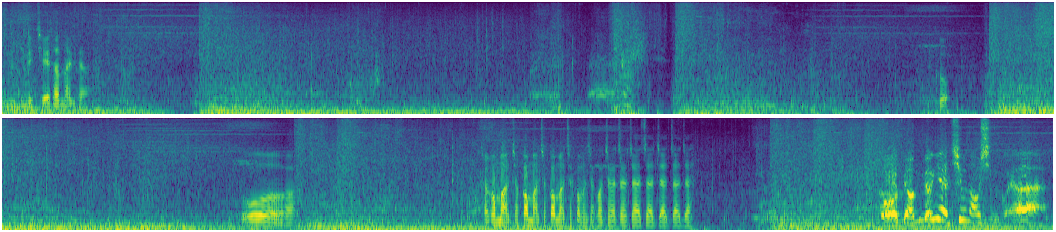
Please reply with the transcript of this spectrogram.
오늘 니네 제산 날이다. 그. 오. 잠깐만, 잠깐만, 잠깐만, 잠깐만, 잠깐, 잠깐, 잠깐, 잠깐, 잠깐, 잠깐. 어, 몇 명이나 튀어나오시는 거야?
